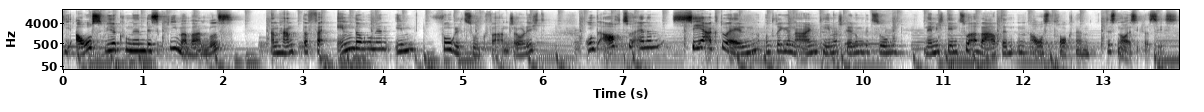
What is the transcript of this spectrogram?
die Auswirkungen des Klimawandels anhand der Veränderungen im Vogelzug veranschaulicht und auch zu einem sehr aktuellen und regionalen Thema Stellung bezogen, nämlich dem zu erwartenden Austrocknen des Neusiedlersees.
